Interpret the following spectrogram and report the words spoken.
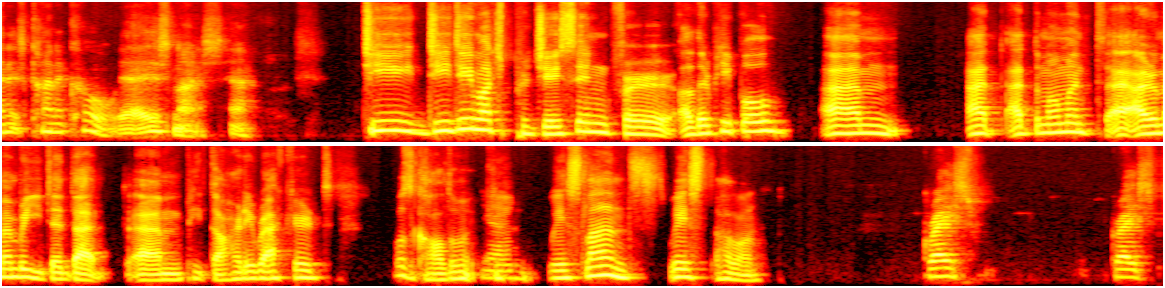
and it's kind of cool. Yeah, it is nice. Yeah. do you do you do much producing for other people um at at the moment i, I remember you did that um pete doherty record what was it called Yeah. wastelands waste hold on Grace, Grace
